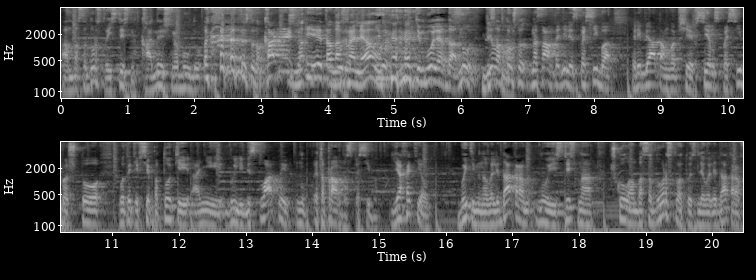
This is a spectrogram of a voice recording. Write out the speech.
Амбассадорство, естественно, конечно буду. Что конечно, и это буду. На халяву. Ну, тем более, да. Ну, дело в том, что на самом-то деле спасибо ребятам вообще, всем спасибо, что вот эти все потоки, они были бесплатные. Ну, это правда спасибо. Я хотел быть именно валидатором. Ну, естественно, школа амбассадорства, то есть для валидаторов,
